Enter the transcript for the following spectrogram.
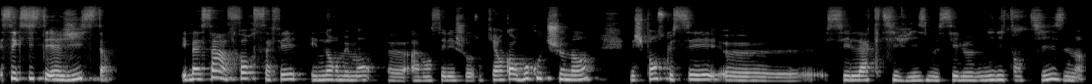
sexiste et agiste, et ben ça, à force, ça fait énormément euh, avancer les choses. Donc il y a encore beaucoup de chemin, mais je pense que c'est euh, l'activisme, c'est le militantisme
